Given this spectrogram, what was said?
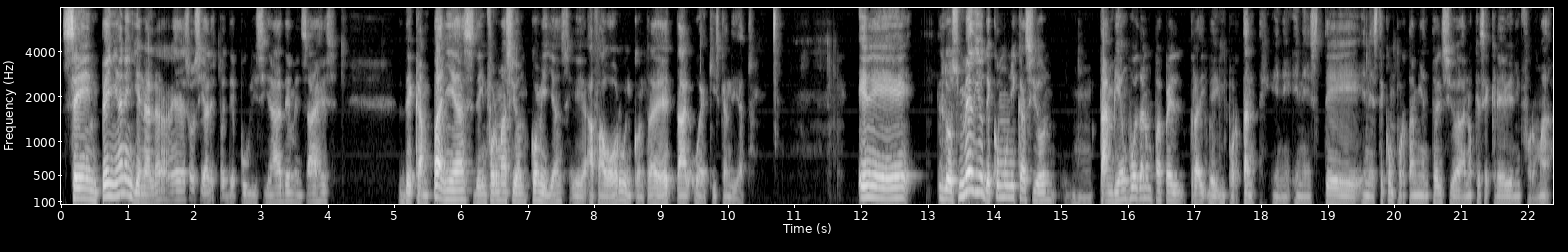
se empeñan en llenar las redes sociales pues, de publicidad, de mensajes, de campañas de información, comillas, eh, a favor o en contra de tal o X candidato. Eh, los medios de comunicación también juegan un papel eh, importante en, este, en este comportamiento del ciudadano que se cree bien informado.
